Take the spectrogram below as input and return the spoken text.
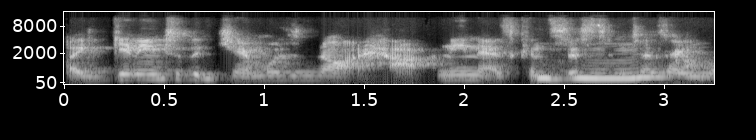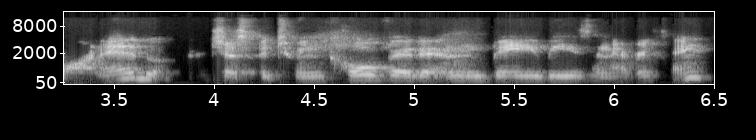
like getting to the gym was not happening as consistent mm-hmm. as I wanted just between COVID and babies and everything.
